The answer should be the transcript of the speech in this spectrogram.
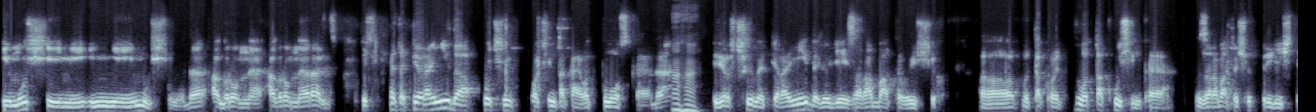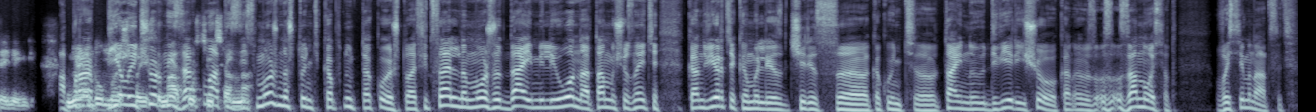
имущими и неимущими, да, огромная, огромная разница. То есть эта пирамида очень, очень такая вот плоская, да, ага. вершина пирамиды людей, зарабатывающих вот такой, вот так узенькая, зарабатывающих приличные деньги. А Но про думаю, белые и черные зарплаты здесь можно что-нибудь копнуть такое, что официально может, да, и миллион, а там еще, знаете, конвертиком или через э, какую-нибудь э, тайную дверь еще э, заносят 18?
